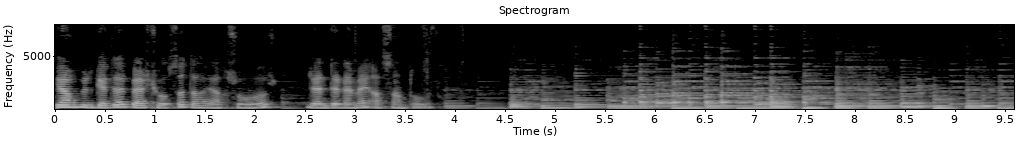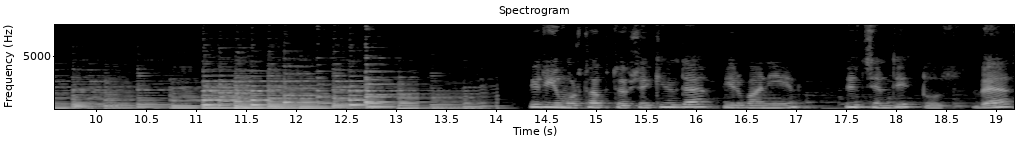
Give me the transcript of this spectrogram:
Yağ bir qədər bərk olsa daha yaxşı olur. Rəndələmək asan olur. Bir yumurta bütöv şəkildə, bir vanil, bir çimdik duz və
